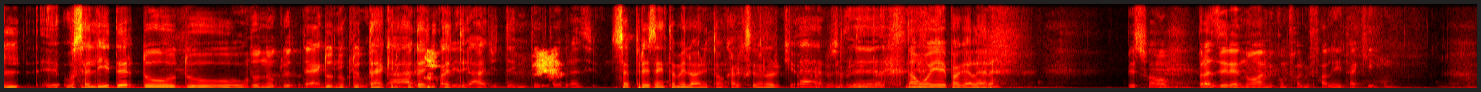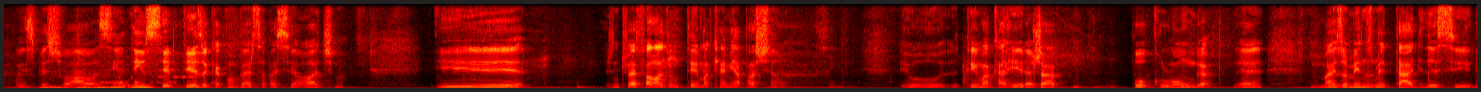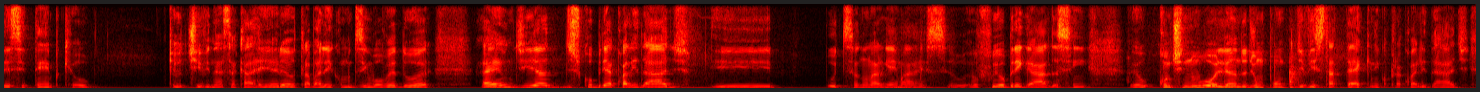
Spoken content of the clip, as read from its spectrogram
Você é líder do. Do, do núcleo técnico. Do núcleo técnico da, da qualidade da NTT Brasil. Se apresenta melhor, então, cara, que você é melhor que eu. É, é... Dá um oi aí pra galera. Pessoal, prazer enorme, conforme falei, estar aqui com, com esse pessoal. Assim, eu tenho certeza que a conversa vai ser ótima. E a gente vai falar de um tema que é a minha paixão. Assim, eu tenho uma carreira já um pouco longa, né? mais ou menos metade desse, desse tempo que eu, que eu tive nessa carreira, eu trabalhei como desenvolvedor. Aí um dia descobri a qualidade e putz, eu não larguei mais. Eu, eu, fui obrigado, assim. Eu continuo olhando de um ponto de vista técnico para a qualidade,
